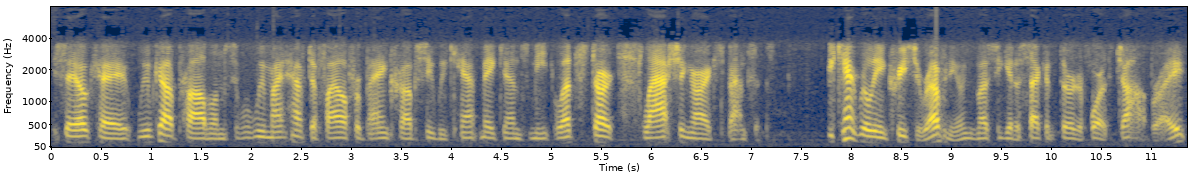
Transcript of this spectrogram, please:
you say, okay, we've got problems. We might have to file for bankruptcy. We can't make ends meet. Let's start slashing our expenses. You can't really increase your revenue unless you get a second, third, or fourth job, right?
